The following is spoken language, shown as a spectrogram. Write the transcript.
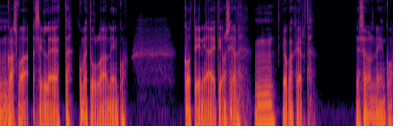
Mm. kasvaa silleen, että kun me tullaan niin kuin kotiin, niin äiti on siellä Mm. joka kerta. Ja se on niin kuin,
